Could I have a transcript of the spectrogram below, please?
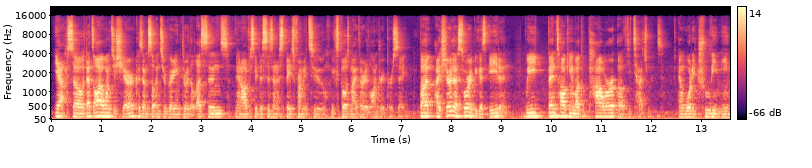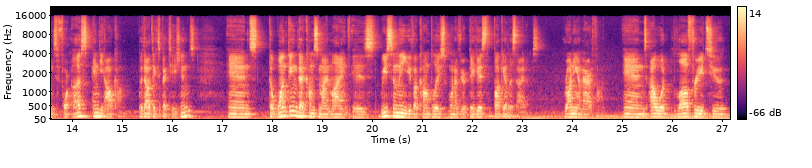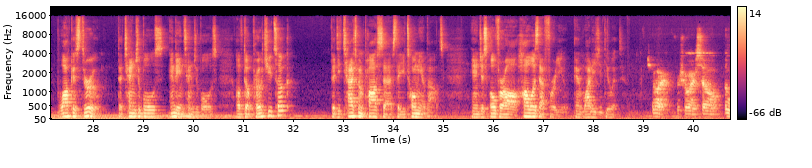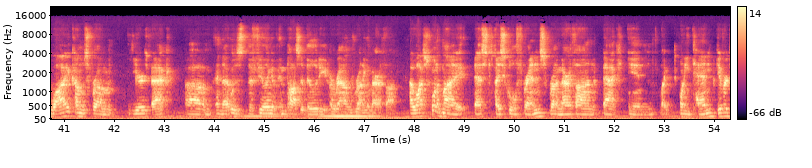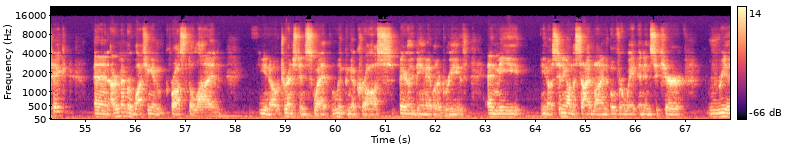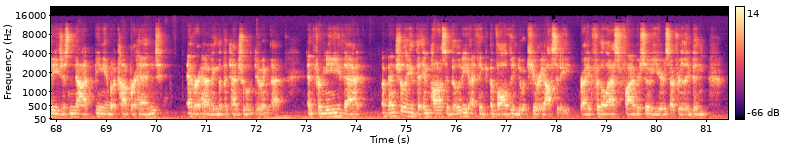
yeah, so that's all I wanted to share because I'm still integrating through the lessons. And obviously, this isn't a space for me to expose my dirty laundry per se. But I share that story because Aiden, we've been talking about the power of detachment and what it truly means for us and the outcome without the expectations. And the one thing that comes to my mind is recently you've accomplished one of your biggest bucket list items running a marathon. And I would love for you to walk us through the tangibles and the intangibles of the approach you took, the detachment process that you told me about, and just overall, how was that for you and why did you do it? Sure, for sure. So the why comes from years back, um, and that was the feeling of impossibility around running a marathon. I watched one of my best high school friends run a marathon back in like 2010, give or take. And I remember watching him cross the line you know, drenched in sweat, limping across, barely being able to breathe, and me, you know, sitting on the sideline, overweight and insecure, really just not being able to comprehend ever having the potential of doing that. And for me, that eventually the impossibility, I think, evolved into a curiosity, right? For the last five or so years, I've really been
